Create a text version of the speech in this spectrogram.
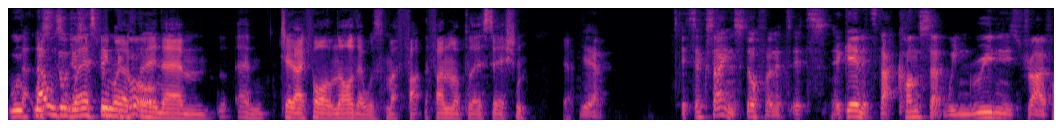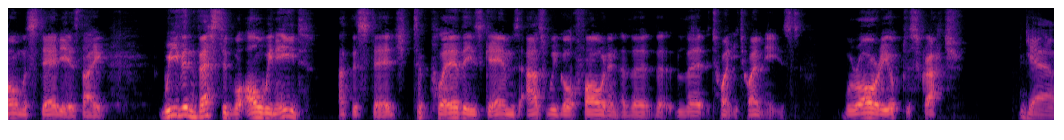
We- that, we're that was the worst thing when I was playing um, um, Jedi Fallen Order. Was my fa- the fan of my PlayStation. Yeah, yeah, it's exciting stuff, and it's it's again, it's that concept we really need to drive home with Stadia. Is like we've invested what all we need at this stage to play these games as we go forward into the the late twenty twenties. We're already up to scratch. Yeah,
